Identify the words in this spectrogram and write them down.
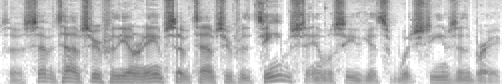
So seven times through for the owner names, seven times through for the teams, and we'll see who gets which teams in the break.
